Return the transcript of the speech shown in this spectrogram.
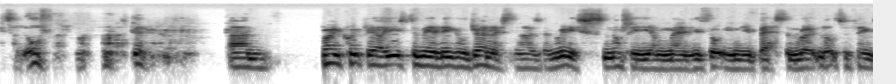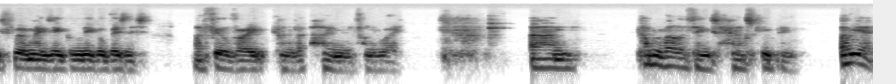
it's a law firm. That's good. Um, very quickly, I used to be a legal journalist and I was a really snotty young man who thought he knew best and wrote lots of things for a magazine called Legal Business. I feel very kind of at home in a funny way. A um, couple of other things, housekeeping. Oh yeah,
